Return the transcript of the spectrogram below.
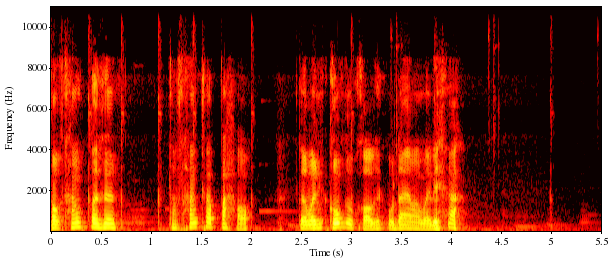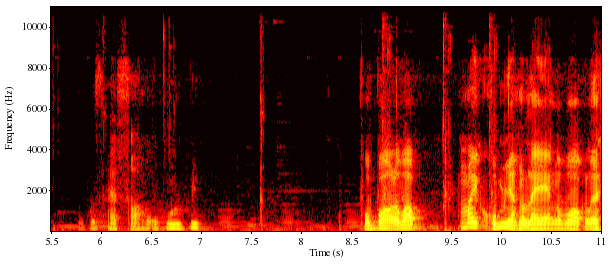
ตกทั้งปืนตกทั้งกระเป๋า แต่มันคุ้มกับของที่กูได้มาไหมเนี่ยโอ้โหแสนสองโอ้โห ผมบอกแล้วว่าไม่คุ้มอย่างแรงอะบอกเลย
